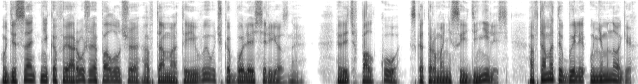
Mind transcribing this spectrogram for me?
У десантников и оружие получше, автоматы и выучка более серьезная. Ведь в полку, с которым они соединились, автоматы были у немногих,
